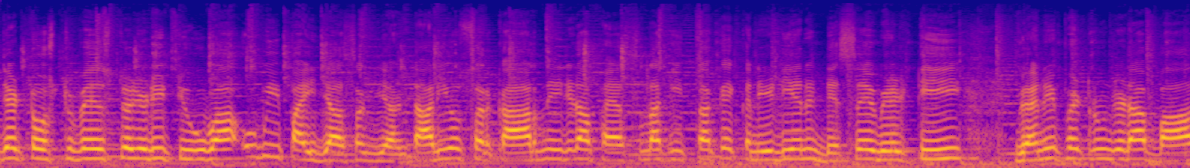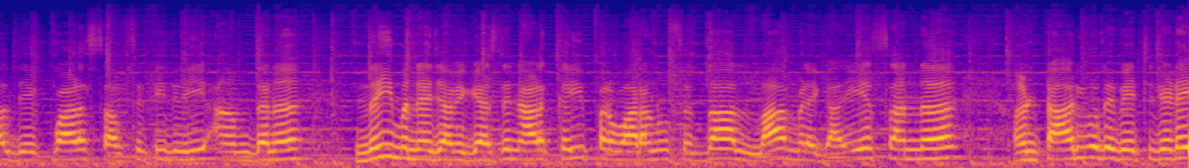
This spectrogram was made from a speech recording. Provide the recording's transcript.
ਜਾਂ ਟੋਸਟ ਪੇਸਟ ਜਿਹੜੀ ਟਿਊਬ ਆ, ਉਹ ਵੀ ਪਾਈ ਜਾ ਸਕਦੀ ਹੈ ਅੰਟਾਰੀਓ ਸਰਕਾਰ ਨੇ ਜਿਹੜਾ ਫੈਸਲਾ ਕੀਤਾ ਕਿ ਕੈਨੇਡੀਅਨ ਡਿਸੇਬਿਲਟੀ ਬੈਨੀਫਿਟ ਨੂੰ ਜਿਹੜਾ ਬਾਲ ਦੇਖਭਾਲ ਸਬਸਿਡੀ ਦੇ ਲਈ ਆਮਦਨ ਨਹੀਂ ਮੰਨਿਆ ਜਾਵੇਗਾ, ਇਸ ਦੇ ਨਾਲ ਕਈ ਪਰਿਵਾਰਾਂ ਨੂੰ ਸਿੱਧਾ ਲਾਭ ਮਿਲੇਗਾ। ਇਹ ਸਨ ਅੰਟਾਰੀਓ ਦੇ ਵਿੱਚ ਜਿਹੜੇ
